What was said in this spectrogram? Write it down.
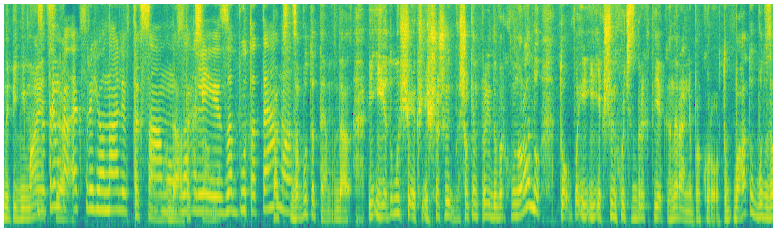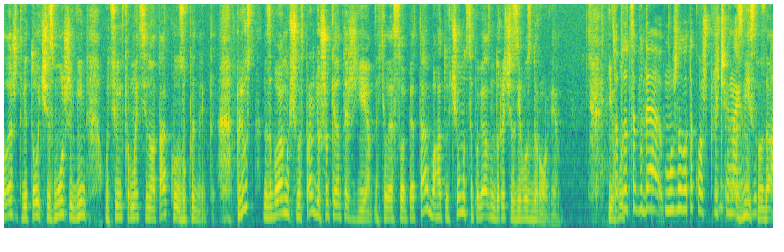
не піднімається. Затримка екс-регіоналів так, Так само, да, так само. забута тема. Так, забута тема, да. І, і я думаю, що якщо, якщо Шокін прийде в Верховну Раду, то і, і якщо він хоче зберегти як генеральний прокурор, то багато буде залежати від того, чи зможе він оцю інформаційну атаку зупинити. Плюс не забуваємо, що насправді у Шокіна теж є ахілесова п'ята. Багато в чому це пов'язано, до речі, з його здоров'ям. Його- Тобто це буде можливо також причина Звісно, да.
